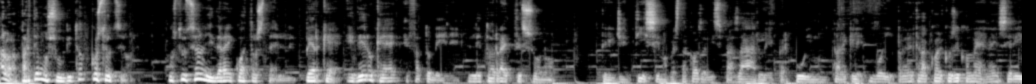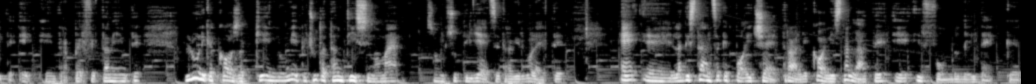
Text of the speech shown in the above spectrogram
Allora, partiamo subito. Costruzione. Costruzione gli darei 4 stelle, perché? È vero che è fatto bene, le torrette sono intelligentissimo questa cosa di sfasarle per cui in modo tale che voi prendete la coil così com'è la inserite e entra perfettamente. L'unica cosa che non mi è piaciuta tantissimo ma sono sottigliezze tra virgolette è eh, la distanza che poi c'è tra le coil installate e il fondo del deck.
